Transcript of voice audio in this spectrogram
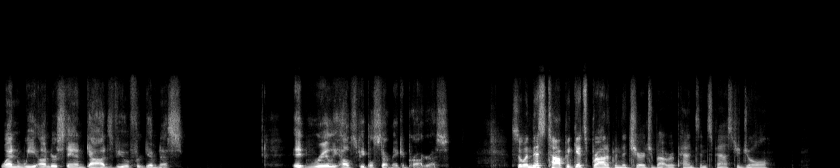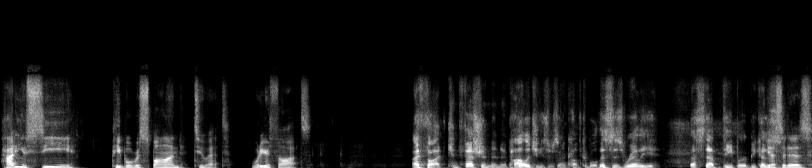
when we understand God's view of forgiveness, it really helps people start making progress. So when this topic gets brought up in the church about repentance, Pastor Joel, how do you see people respond to it? What are your thoughts? I thought confession and apologies was uncomfortable. This is really a step deeper because Yes, it is.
